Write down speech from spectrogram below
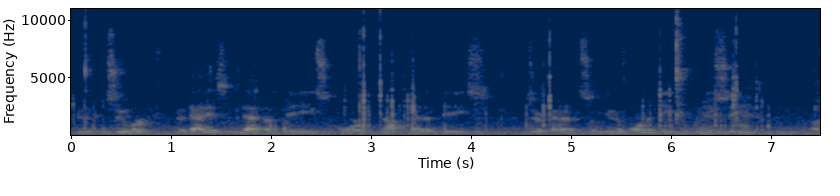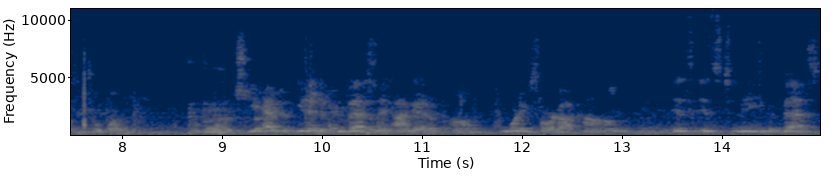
to the consumer, that that is net of fees or not net of fees? Is there kind of some uniformity when you see uh, mutual fund performance? You have, to- you know, the best thing, I go to, um, Morningstar.com is, is to me the best,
